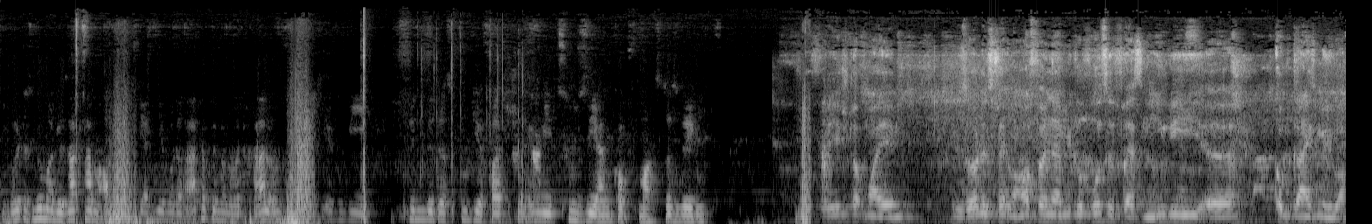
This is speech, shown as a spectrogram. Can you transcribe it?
wollte es nur mal gesagt haben, auch wenn ich ja hier Moderator bin und neutral und ich irgendwie finde, dass du dir fast schon irgendwie zu sehr einen Kopf machst, deswegen. Ich stopp mal eben. Du solltest vielleicht mal aufhören, dein Mikrofon zu fressen. Irgendwie äh, kommt gar nichts mehr über.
